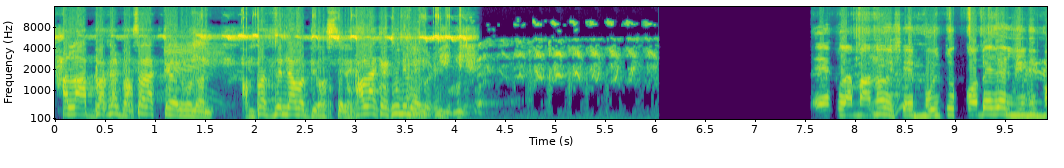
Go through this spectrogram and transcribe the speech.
শালা আব্বাকে বাসা রাখতে পারব না আব্বার জন্য আমার বিয়ে হচ্ছে না, শালাকে এখনই মেরে একলা মানুষ এই বইটুক কবে যে লিড়িব?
